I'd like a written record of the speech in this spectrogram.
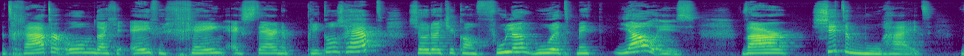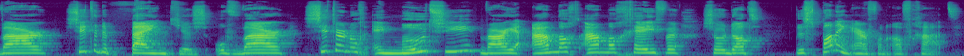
Het gaat erom dat je even geen externe prikkels hebt, zodat je kan voelen hoe het met jou is. Waar zit de moeheid? Waar zitten de pijntjes? Of waar zit er nog emotie waar je aandacht aan mag geven, zodat de spanning ervan afgaat?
